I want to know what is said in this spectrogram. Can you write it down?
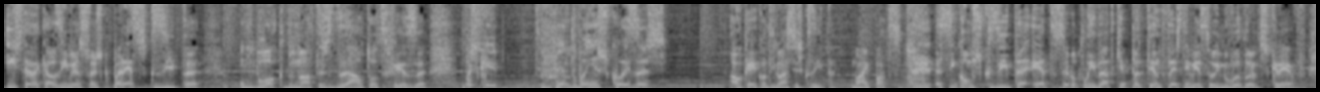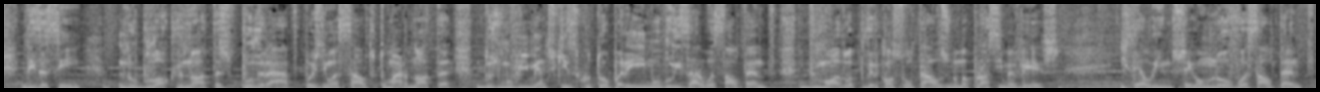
isto é daquelas invenções que parece esquisita, um bloco de notas de autodefesa, mas que, vendo bem as coisas, Ok, continua a ser esquisita, não há hipótese. Assim como esquisita é a terceira utilidade que a patente desta invenção inovadora descreve. Diz assim: no bloco de notas poderá, depois de um assalto, tomar nota dos movimentos que executou para imobilizar o assaltante, de modo a poder consultá-los numa próxima vez. Isto é lindo. Chega um novo assaltante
